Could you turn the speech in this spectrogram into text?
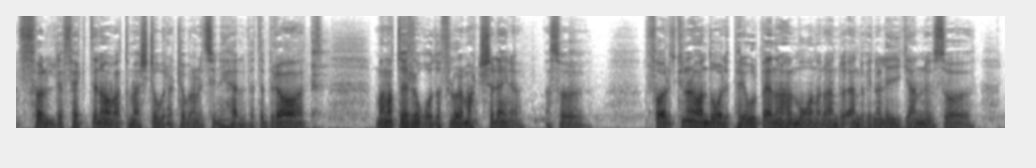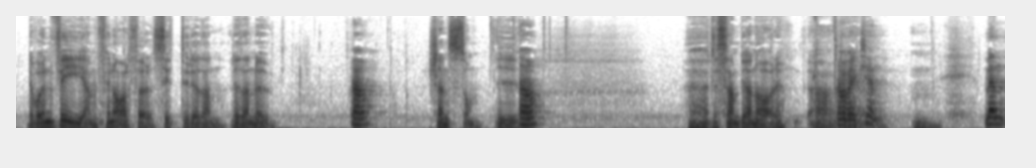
följdeffekten av att de här stora klubbarna blivit så in i helvete bra att man har inte råd att förlora matcher längre. Alltså förut kunde du ha en dålig period på en och en halv månad och ändå, ändå vinna ligan. Nu så, det var ju en VM-final för City redan, redan nu, Ja, känns det som, i ja, eh, december, januari. Ja, ja verkligen. Mm. Men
